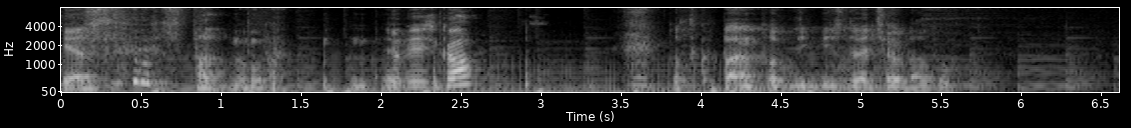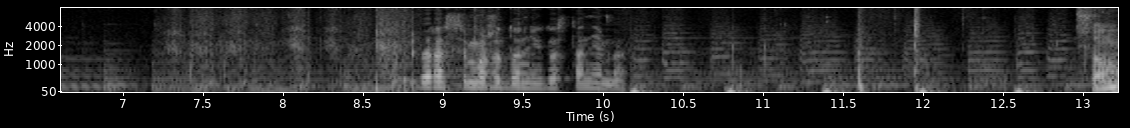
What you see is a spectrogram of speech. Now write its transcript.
Jest, spadnął. Dowieźć go? Podkopałem pod nim i zleciał na dół. Zaraz się może do nich dostaniemy. Są?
